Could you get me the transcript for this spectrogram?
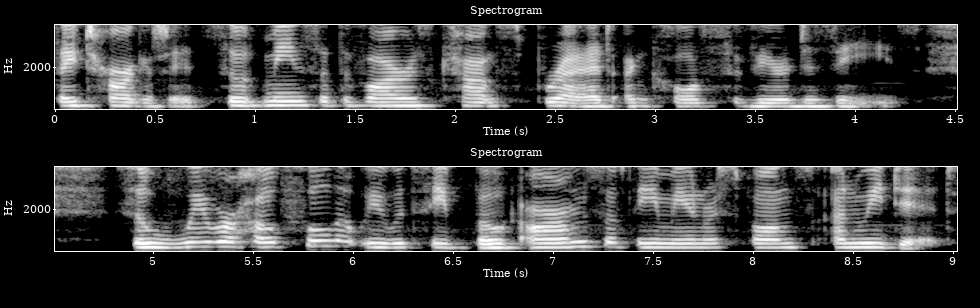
they target it. So it means that the virus can't spread and cause severe disease. So we were hopeful that we would see both arms of the immune response, and we did.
